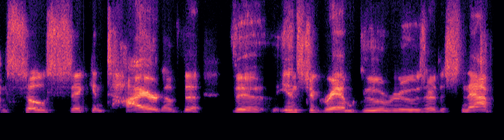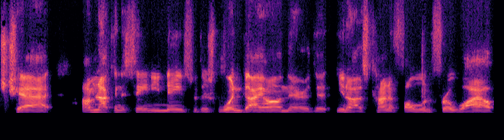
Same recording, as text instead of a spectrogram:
i'm so sick and tired of the the instagram gurus or the snapchat. I'm not going to say any names but there's one guy on there that you know i was kind of following for a while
